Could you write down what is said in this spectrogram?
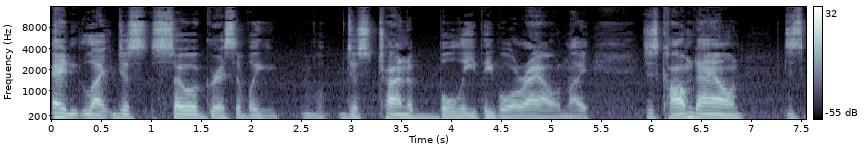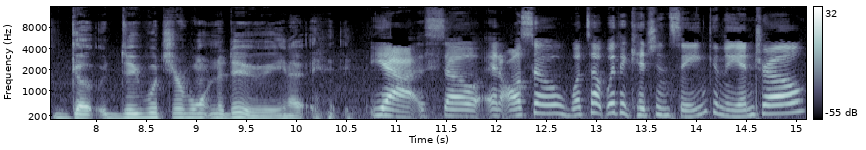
And like just so aggressively just trying to bully people around like just calm down just go do what you're wanting to do you know Yeah, so and also what's up with the kitchen sink in the intro?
